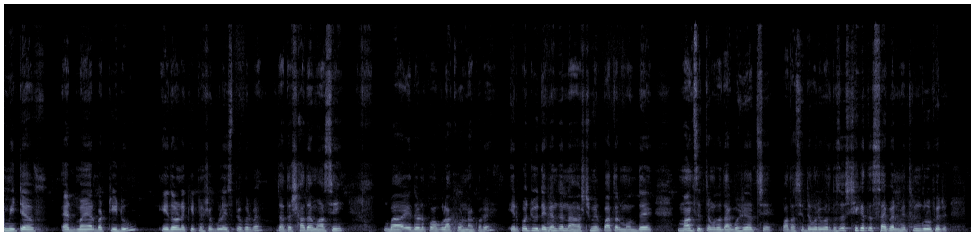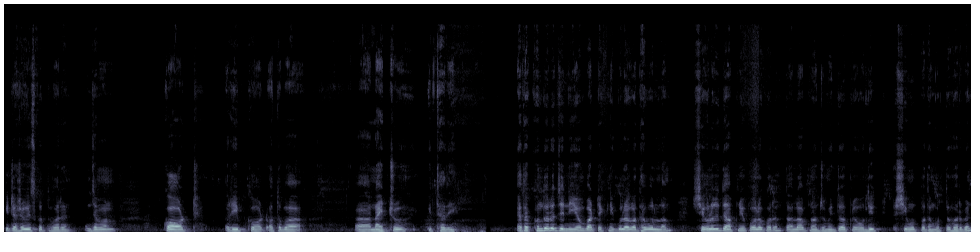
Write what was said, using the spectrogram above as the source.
ইমিটাফ, অ্যাডমায়ার বা টিডু এই ধরনের কীটনাশকগুলো স্প্রে করবেন যাতে সাদা মাছি বা এই ধরনের পোকাগুলো আক্রমণ না করে। এরপর যদি দেখেন যে না শিমের পাতার মধ্যে মানচিত্রের মতো দাগ বসে যাচ্ছে, পাতা সিদ্ধ করে বলতেছে, সেক্ষেত্রে সাইপার মেথিন গ্রুপের কীটনাশক ইউজ করতে পারেন। যেমন কট, রিপকট অথবা নাইট্রো ইত্যাদি। এতক্ষণ ধরে যে নিয়ম বা টেকনিকগুলোর কথা বললাম, সেগুলো যদি আপনি ফলো করেন, তাহলে আপনার জমিতেও আপনি অধিক শিম উৎপাদন করতে পারবেন।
